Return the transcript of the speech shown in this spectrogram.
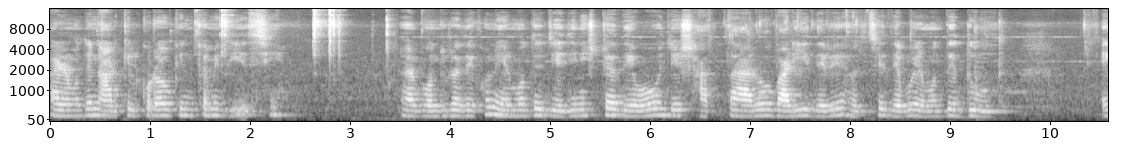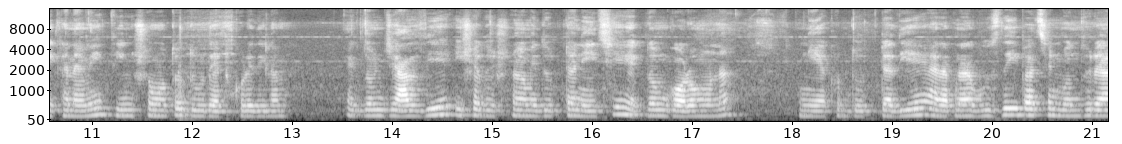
আর এর মধ্যে নারকেল কোড়াও কিন্তু আমি দিয়েছি। আর বন্ধুরা দেখুন, এর মধ্যে যে জিনিসটা দেব, যে স্বাদটা আরও বাড়িয়ে দেবে, হচ্ছে দেব এর মধ্যে দুধ। এখানে আমি তিনশো মতো দুধ অ্যাড করে দিলাম। একদম জাল দিয়ে ঈষদ উষ্ণ আমি দুধটা নিয়েছি, একদম গরমও না। নিয়ে এখন দুধটা দিয়ে, আর আপনারা বুঝতেই পারছেন বন্ধুরা,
